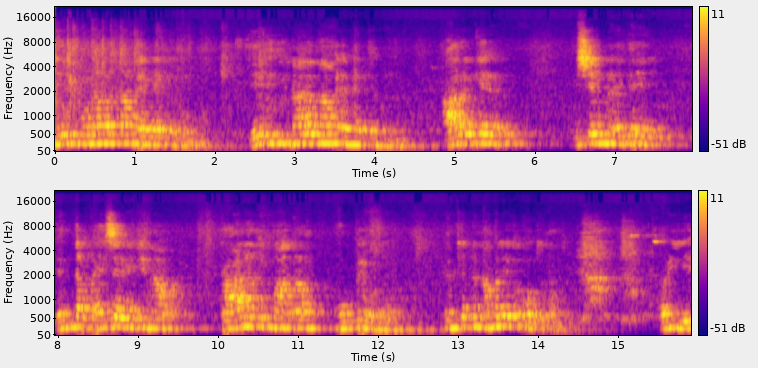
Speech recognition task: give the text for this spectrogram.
ఏది కొనాలన్నా భయం అవుతుంది ఏది తినాలన్నా భయం అవుతుంది ఆరోగ్య విషయంలో అయితే ఎంత పైసలు పెట్టినా ప్రాణానికి మాత్రం ముప్పే ఉన్నది ఎందుకంటే నమ్మలేకపోతున్నాం. అవి ఏ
